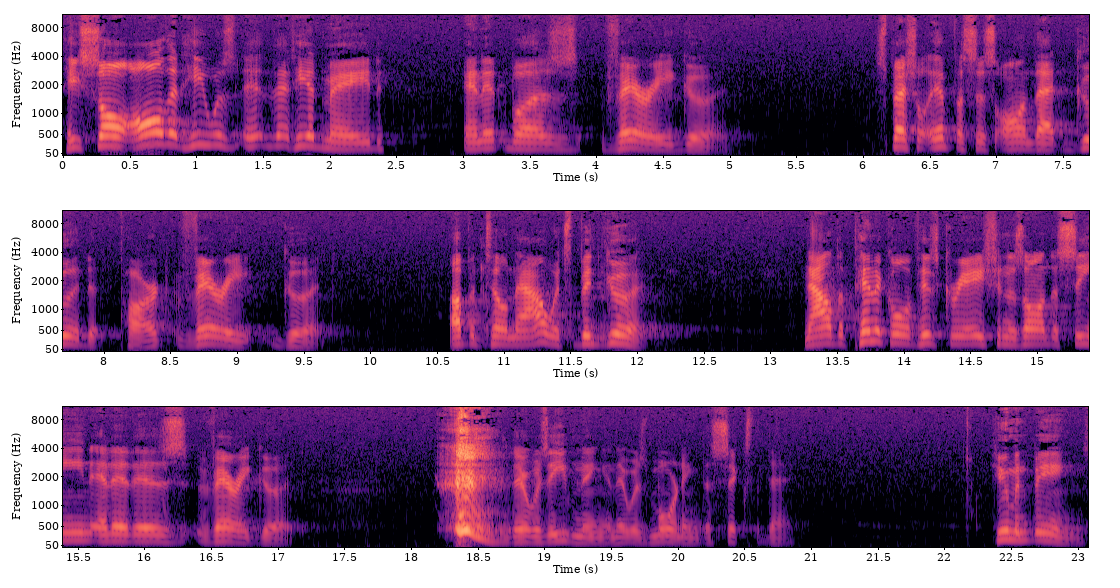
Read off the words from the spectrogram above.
He saw all that he, was, eh, that he had made, and it was very good. Special emphasis on that good part, very good. Up until now, it's been good. Now, the pinnacle of his creation is on the scene, and it is very good. there was evening and there was morning, the sixth day. Human beings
